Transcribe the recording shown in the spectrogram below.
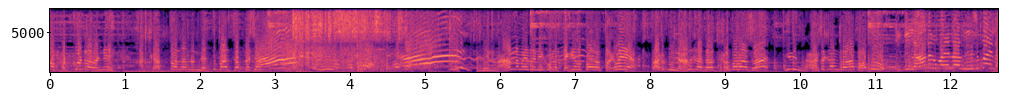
ఎవరన్నా పట్టుకుంటారండి ఆ గత్తో నన్ను నెత్తిపాలు అబ్బో. మీ నాన్న మీద నీకున్న తెగరపోయిన తగలయ్యా. అటు మీ నాన్న కదా ధర్మరాజా ఇది నాటకం రా బాబు. ఇది నాటకమైన నిజమైన?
